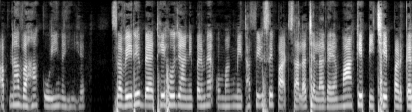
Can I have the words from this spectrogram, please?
अपना वहाँ कोई नहीं है। सवेरे बैठे हो जाने पर मैं उमंग में था। फिर से पाठशाला चला गया। माँ के पीछे पड़कर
